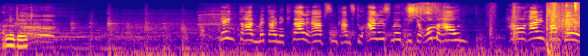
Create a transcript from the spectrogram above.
Hallo Dad. Denk dran, mit deinen Knallerbsen kannst du alles Mögliche umhauen. Hau rein, Kumpel!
